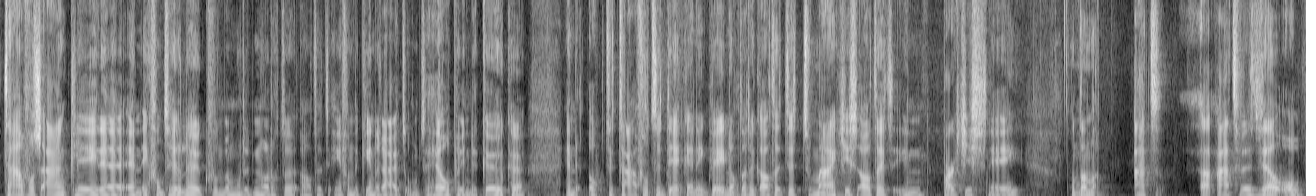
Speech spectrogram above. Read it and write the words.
tafels aankleden. En ik vond het heel leuk, want mijn moeder nodigde altijd een van de kinderen uit om te helpen in de keuken. En ook de tafel te dekken. En ik weet nog dat ik altijd de tomaatjes altijd in partjes snee. Want dan aat, aten we het wel op.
